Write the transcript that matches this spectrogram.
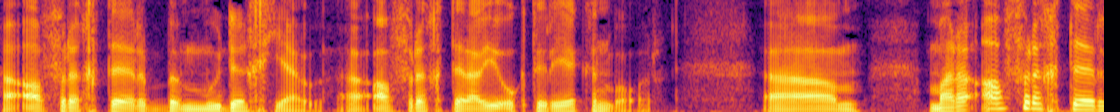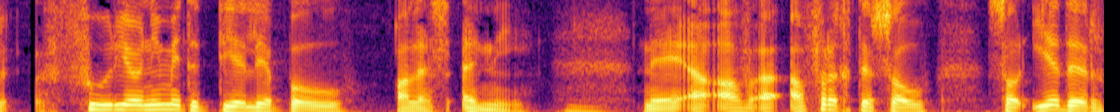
'n Afrigter bemoedig jou. 'n Afrigter hou jou ook te rekenbaar. Ehm um, maar 'n afrigter voer jou nie met 'n teelepel alles in nie. Nê, nee, 'n af, afrigter sal sal eerder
